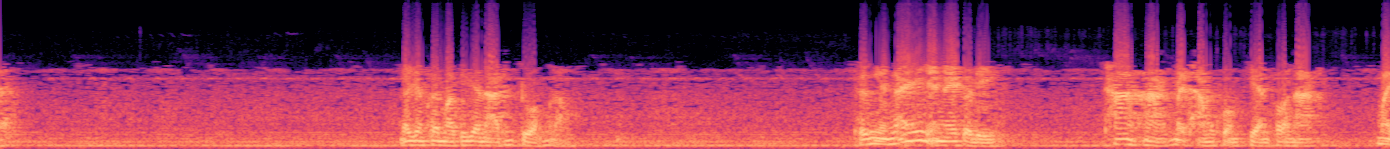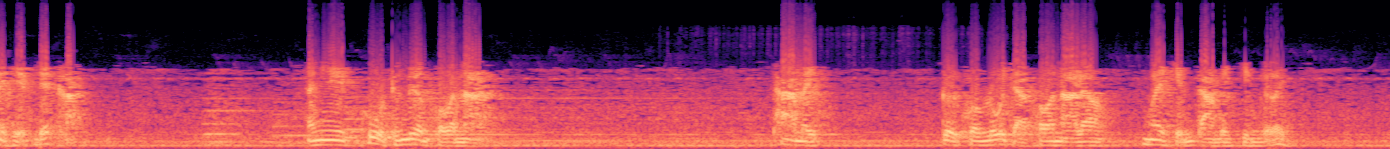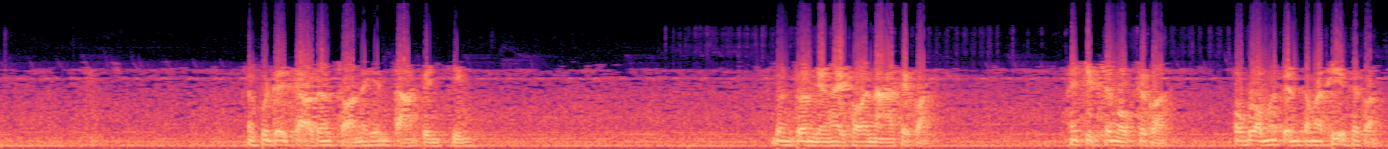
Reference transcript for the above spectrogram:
แล้วยังเคยมาพิจารณาทั้งตัวของเรา ถึงยังไงยังไงก็ดี ถ้าหากไม่ทำความเพียรภาวนา ไม่เห็นเด็ดขาดอันนี้พูดถึงเรื่องภาวนา ถ้าไม่เกิดความรู้จากภาวนาแล้ว ไม่เห็นตามเป็นจริงเลยพระพุทธเจ้าท่านสอนให้เห็นตามเป็นจริงเบื้องต้นยังให้ภาวนาเสียก่อน ให้จิตสงบเสียก่อนอบรมให้เป็นสมาธิเสียก่อน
